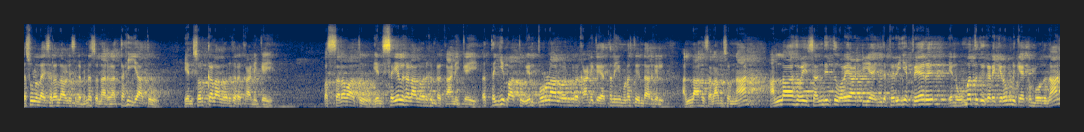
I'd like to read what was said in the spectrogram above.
ரசூலுல்லாஹி சல்லா அலி செல்லம் என்ன சொன்னார்கள்? அத்தஹியாத்து என் சொற்களால் வருகிற காணிக்கை. வசலவாத்து என் செயல்களால் வருகின்ற காணிக்கை. தையிபாத்து என் பொருளால் வருகிற காணிக்கை அத்தனையும் உனக்கு என்றார்கள். அல்லாஹ் சலாம் சொன்னான் அல்லாஹுவை சந்தித்து உரையாட்டிய இந்த பெரிய பேரு என் உம்மத்துக்கு கிடைக்கணும்னு கேட்கும்போது தான்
